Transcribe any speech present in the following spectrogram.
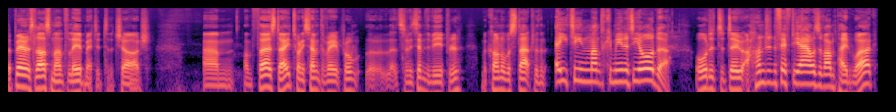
appearance last month, Lee admitted to the charge. Um, on Thursday, 27th of April, uh, 27th of April, McConnell was slapped with an 18-month community order, ordered to do 150 hours of unpaid work,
